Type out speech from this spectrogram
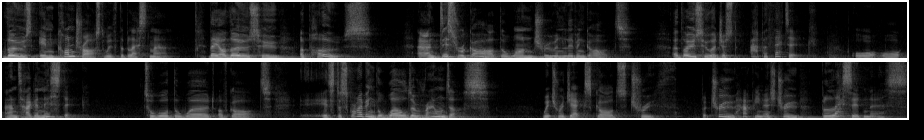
those in contrast with the blessed man. They are those who oppose and disregard the one true and living God. Are those who are just apathetic or, or antagonistic toward the Word of God. It's describing the world around us which rejects God's truth. But true happiness, true blessedness,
